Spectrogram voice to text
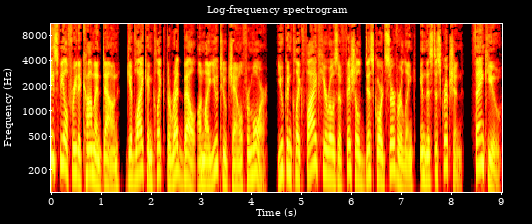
Please feel free to comment down, give like and click the red bell on my YouTube channel for more. You can click 5 Heroes official Discord server link in this description. Thank you.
